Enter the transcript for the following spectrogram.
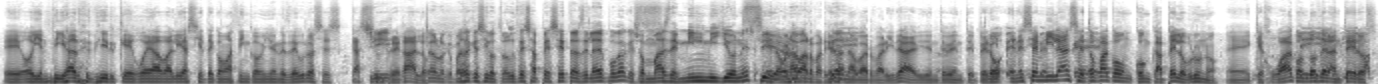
eh, hoy en día, decir que Wea valía 7,5 millones de euros es casi Sí, un regalo. Claro, lo que pasa es que si lo traduces a pesetas de la época, que son más de mil millones, Sí, era una barbaridad. Era una barbaridad, evidentemente. Pero en ese Milan se topa con, con Capello, Bruno, eh, que jugaba con Sí, dos delanteros.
